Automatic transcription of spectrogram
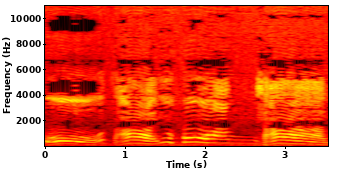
卧在荒山。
